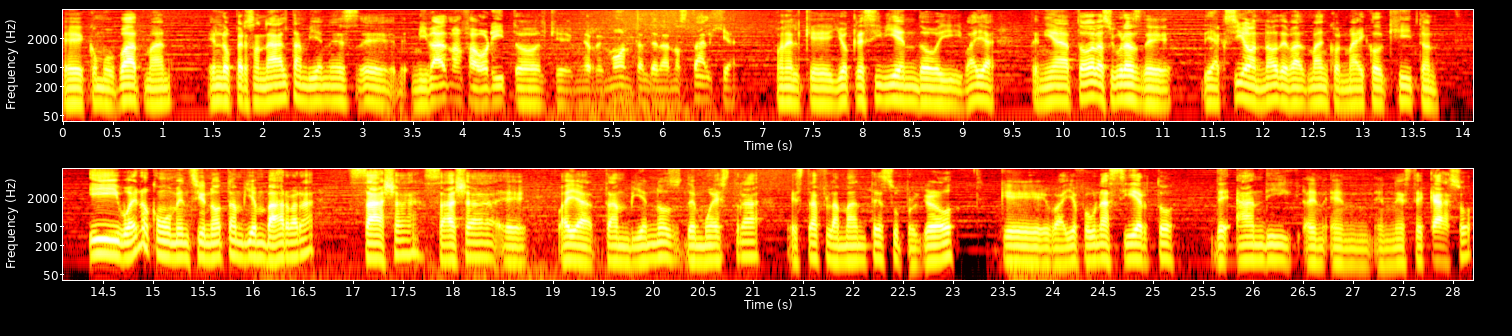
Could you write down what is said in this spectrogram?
eh, como Batman. En lo personal también es eh, mi Batman favorito, el que me remonta, el de la nostalgia, con el que yo crecí viendo y vaya, tenía todas las figuras de, de acción, ¿no? De Batman con Michael Keaton. Y bueno, como mencionó también Bárbara, Sasha, Sasha eh, vaya, también nos demuestra esta flamante Supergirl que, vaya, fue un acierto de Andy en, este caso.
